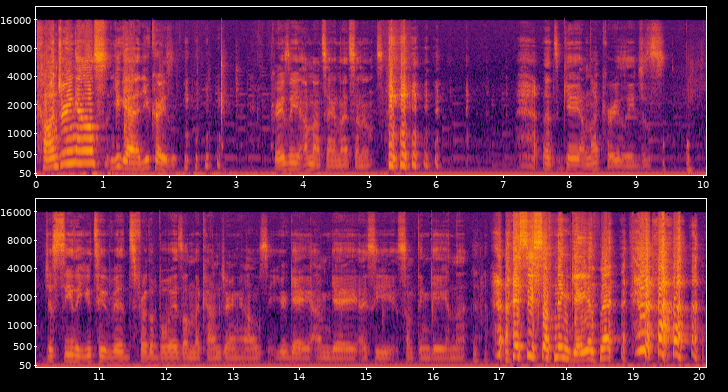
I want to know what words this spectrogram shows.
conjuring house? You got. You crazy. crazy? I'm not saying that sentence. That's gay. I'm not crazy. Just just see the YouTube vids for the boys on the Conjuring House. You're gay. I'm gay. I see something gay in that. I see something gay in that.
